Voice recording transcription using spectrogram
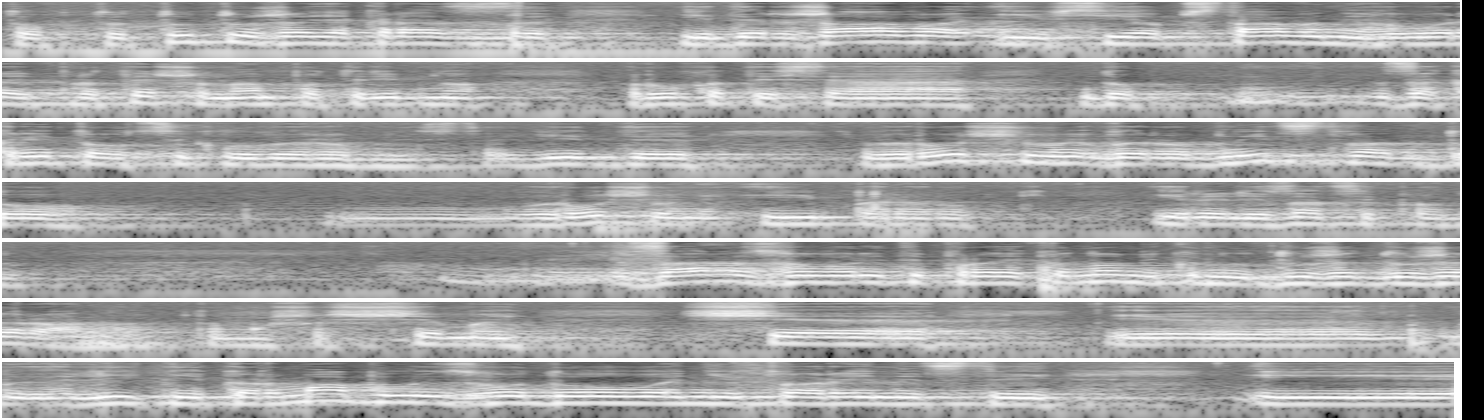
Тобто тут уже якраз і держава, і всі обставини говорять про те, що нам потрібно рухатися до закритого циклу виробництва від вирощування виробництва до вирощування і переробки, і реалізації продукту. Зараз говорити про економіку ну, дуже дуже рано, тому що ще ми ще е, літні корма були згодовані в тваринництві, і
